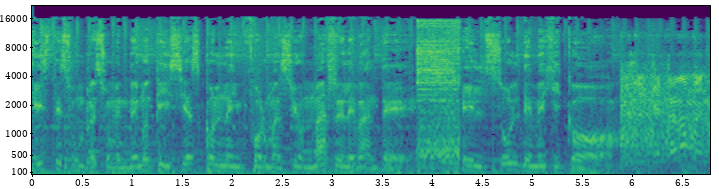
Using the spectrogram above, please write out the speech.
Este es un resumen de noticias con la información más relevante. El Sol de México. El que están aumentando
